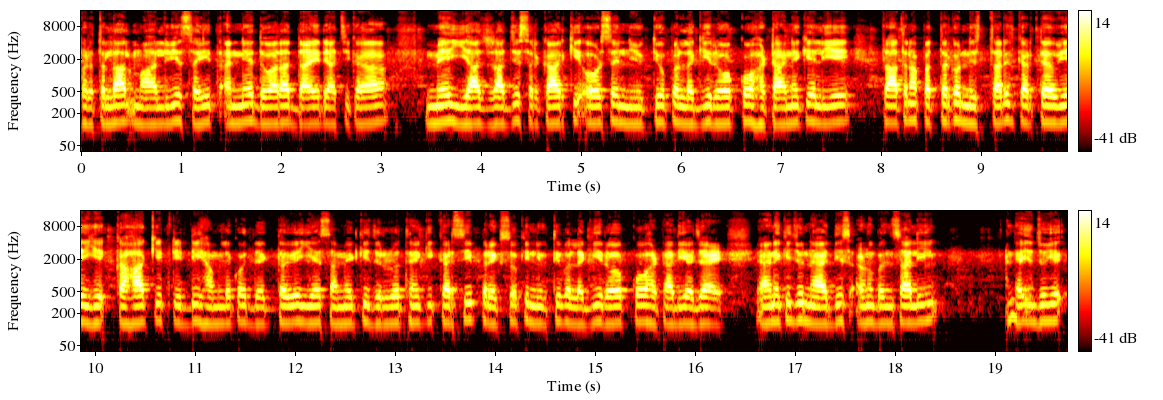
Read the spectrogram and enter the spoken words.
भरतलाल मालवीय सहित अन्य द्वारा दायर याचिका में या राज्य सरकार की ओर से नियुक्तियों पर लगी रोक को हटाने के लिए प्रार्थना पत्र को निस्तारित करते हुए ये कहा कि टिड्डी हमले को देखते हुए यह समय की ज़रूरत है कि कृषि परीक्षों की नियुक्ति पर लगी रोक को हटा दिया जाए। यानी कि जो न्यायाधीश अरुण बंसाली जो ये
